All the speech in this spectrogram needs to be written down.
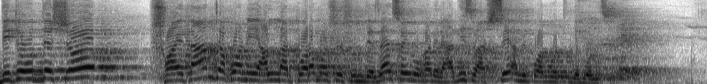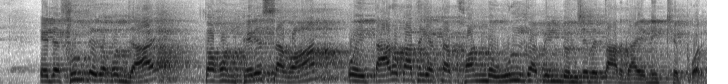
দ্বিতীয় উদ্দেশ্য, শয়তান যখন এই আল্লাহর পরামর্শ শুনতে যায়, সই বুখারীর হাদিসও আসছে, আমি পরবর্তীতে বলছি। এটা শুনতে যখন যায়, তখন ফেরেস্তাগণ ওই তারকা থেকে একটা খণ্ড উল্কা পিণ্ড হিসেবে তার গায়ে নিক্ষেপ করে।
